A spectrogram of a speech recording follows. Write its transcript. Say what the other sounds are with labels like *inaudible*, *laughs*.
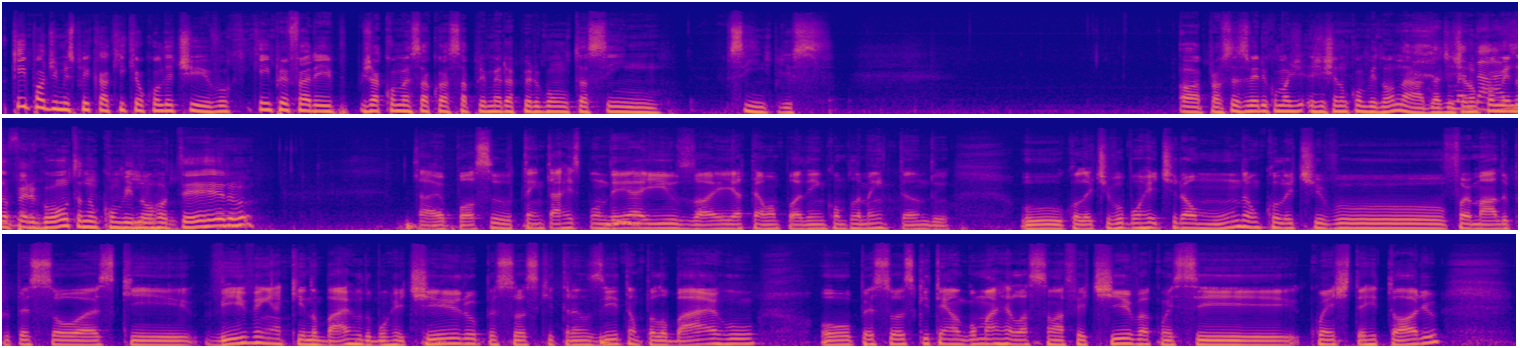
quem pode me explicar o que é o coletivo? Quem prefere já começar com essa primeira pergunta assim, simples? Ó, pra vocês verem como a gente não combinou nada. A gente Verdade, não combinou né? pergunta, não combinou roteiro. Tá, eu posso tentar responder aí o Zóia e a Thelma podem ir complementando. O coletivo Bom Retiro ao Mundo é um coletivo formado por pessoas que vivem aqui no bairro do Bom Retiro, pessoas que transitam pelo bairro ou pessoas que têm alguma relação afetiva com esse, com este território.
